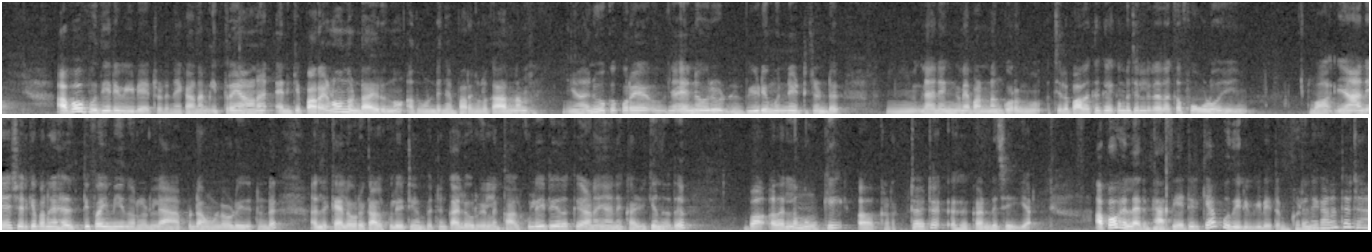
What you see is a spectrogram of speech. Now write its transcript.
അപ്പോൾ പുതിയൊരു വീഡിയോ ആയിട്ട് ഉടനെ കാണാം. ഇത്രയാണ് എനിക്ക് പറയണമെന്നുണ്ടായിരുന്നു. അതുകൊണ്ട് ഞാൻ പറഞ്ഞുള്ളൂ കാരണം ഞാനും ഒക്കെ കുറേ എന്നെ ഒരു വീഡിയോ മുന്നേ ഇട്ടിട്ടുണ്ട്. ഞാൻ എങ്ങനെ വണ്ണം കുറഞ്ഞു. ചിലപ്പോൾ അതൊക്കെ കേൾക്കുമ്പോൾ ചിലർ അതൊക്കെ ഫോളോ ചെയ്യും. ഞാൻ ശരിക്കും പറഞ്ഞാൽ ഹെൽത്തി ഫൈ മീ എന്ന് പറഞ്ഞിട്ടുള്ള ആപ്പ് ഡൗൺലോഡ് ചെയ്തിട്ടുണ്ട്. അതിൽ കലോറി കാൽക്കുലേറ്റ് ചെയ്യാൻ പറ്റും. കലോറി എല്ലാം കാൽക്കുലേറ്റ് ചെയ്തൊക്കെയാണ് ഞാൻ കഴിക്കുന്നത്. അപ്പോൾ അതെല്ലാം നോക്കി കറക്റ്റായിട്ട് കണ്ട് ചെയ്യുക. അപ്പോൾ എല്ലാവരും ഹാപ്പി ആയിട്ടിരിക്കുക. പുതിയൊരു വീഡിയോ നമുക്ക് ഉടനെ കാണാം. ടാറ്റാ.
